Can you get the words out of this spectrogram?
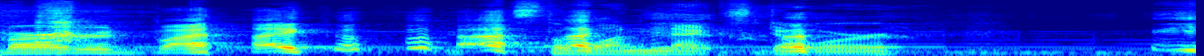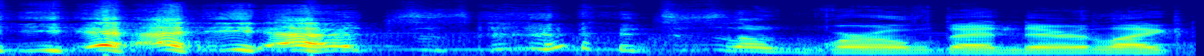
murdered by like. That's the one next door. Yeah, yeah, it's just it's just a world ender. Like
